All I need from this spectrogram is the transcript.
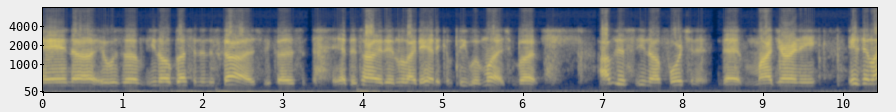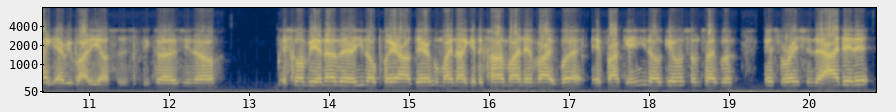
and uh, it was a you know blessing in disguise because at the time it didn't look like they had to compete with much. But I'm just you know fortunate that my journey isn't like everybody else's because you know it's going to be another, you know, player out there who might not get the combine invite, but if I can, you know, give him some type of inspiration that I did it,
